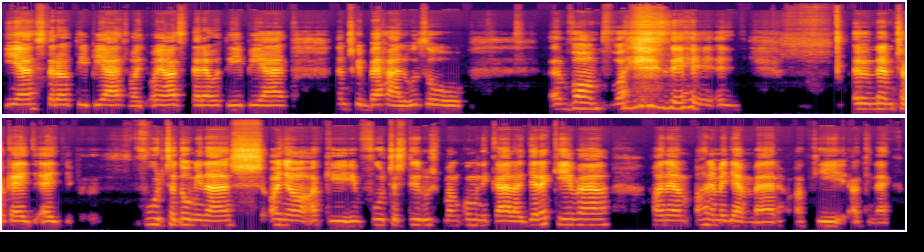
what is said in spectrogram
ilyen sztereotípiát, vagy olyan sztereotípiát, nem csak egy behálózó vamp, vagy egy, nem csak egy, egy furcsa domináns anya, aki furcsa stílusban kommunikál a gyerekével, hanem, hanem egy ember, aki, akinek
